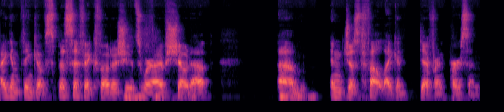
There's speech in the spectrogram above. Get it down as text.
I can think of specific photo shoots where I've showed up, um, and just felt like a different person.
